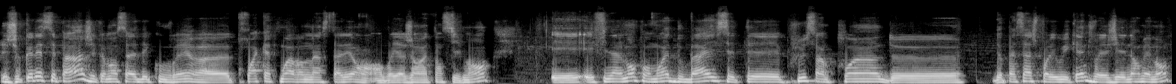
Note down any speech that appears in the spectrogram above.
je connaissais pas. J'ai commencé à découvrir euh, trois, quatre mois avant de m'installer en, en voyageant intensivement. Et, et finalement, pour moi, Dubaï, c'était plus un point de, de passage pour les week-ends. Je voyageais énormément.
